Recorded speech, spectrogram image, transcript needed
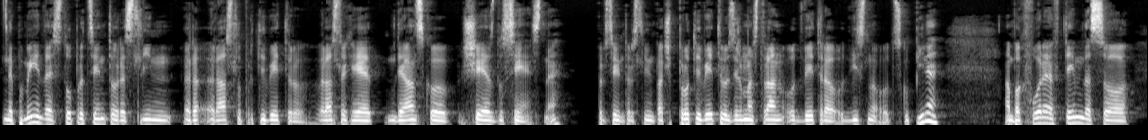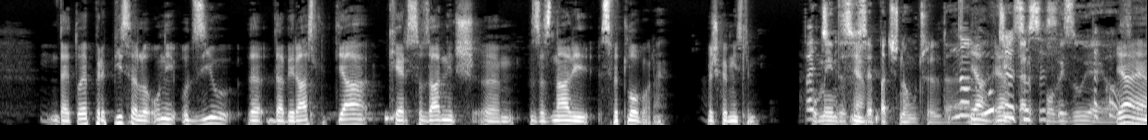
Ne pomeni, da je 100% rastlin ra- raslo proti vetru. Raslo je dejansko 60 do 70 ne? procent rastlin pač proti vetru, oziroma stran od vetra, odvisno od skupine. Ampak fora je v tem, da, so, da je to je prepisalo oni odziv, da, da bi rasli tja, kjer so zadnjič um, zaznali svetlobo. Ne? Veš, kaj mislim? Pač, Pomeni, da so Ja. se pač naučili, da no, Ja, ja, naučili kar so se. povezujejo. tako, Ja, ja,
